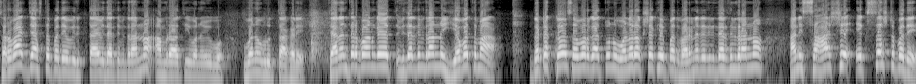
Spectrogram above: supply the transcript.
सर्वात जास्त पदे रिक्त आहे विद्यार्थी मित्रांनो अमरावती वन वनवृत्ताकडे. त्यानंतर पाहून घ्या विद्यार्थी मित्रांनो यवतमाळ. गट क संवर्गातून वनरक्षक हे पद भरण्यात येते विद्यार्थी मित्रांनो आणि सहाशे एकसष्ट पदे.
